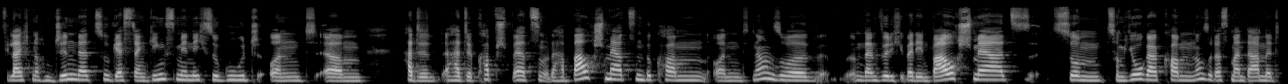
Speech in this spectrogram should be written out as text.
vielleicht noch ein Gin dazu. Gestern ging's mir nicht so gut und ähm, hatte, hatte Kopfschmerzen oder habe Bauchschmerzen bekommen und ne, so und dann würde ich über den Bauchschmerz zum zum Yoga kommen, ne, so dass man damit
